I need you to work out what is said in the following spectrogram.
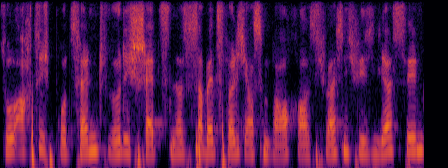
So 80 Prozent würde ich schätzen. Das ist aber jetzt völlig aus dem Bauch raus. Ich weiß nicht, wie Sie das sehen.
